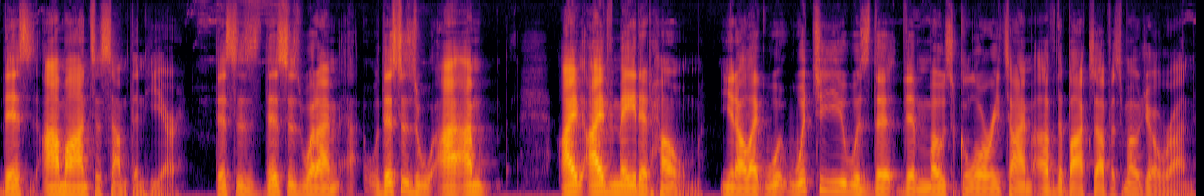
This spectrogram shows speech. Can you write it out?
this I'm on to something here. This is this is what I'm this is I, I'm I I've made it home. You know, like what what to you was the the most glory time of the box office mojo run?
